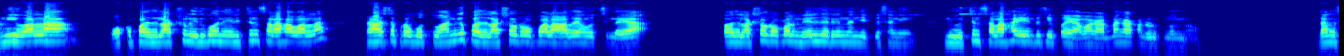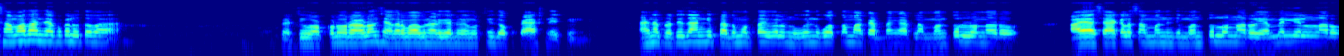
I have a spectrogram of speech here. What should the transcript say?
నీ వల్ల ఒక పది లక్షలు ఇదిగో నేను ఇచ్చిన సలహా వల్ల రాష్ట్ర ప్రభుత్వానికి పది లక్షల రూపాయల ఆదాయం వచ్చిందయ్యా. పది లక్షల రూపాయలు మేలు జరిగిందని చెప్పేసి అని నువ్వు ఇచ్చిన సలహా ఏంటో చెప్పాయా? మాకు అర్థం కాకుండా అడుగుతున్నాం మేము. దానికి సమాధానం చెప్పగలుగుతావా? ప్రతి ఒక్కడూ రావడం చంద్రబాబు నాయుడు గారిని విమర్శించి ఇది ఒక ఫ్యాషన్ అయిపోయింది. ఆయన ప్రతిదానికి పెద్ద మొత్తాయిలో నువ్వెందుకు వస్తావు మాకు అర్థం కావట్లా. మంత్రులు ఉన్నారు. ఆయా శాఖలకు సంబంధించి మంత్రులు ఉన్నారు ఎమ్మెల్యేలు ఉన్నారు.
